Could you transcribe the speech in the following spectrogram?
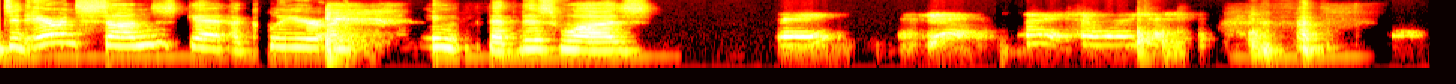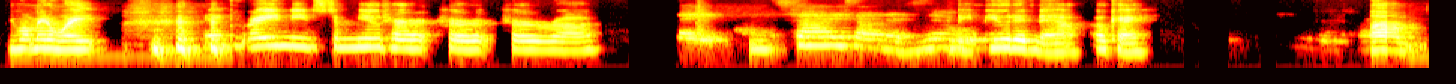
did Aaron's sons get a clear understanding that this was? Ray? Yeah. Hi, how are you? You want me to wait? I think Ray needs to mute her, her, her, uh, Size on his to be muted now. Okay. Um,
